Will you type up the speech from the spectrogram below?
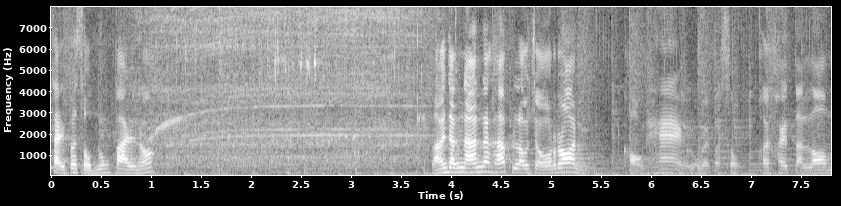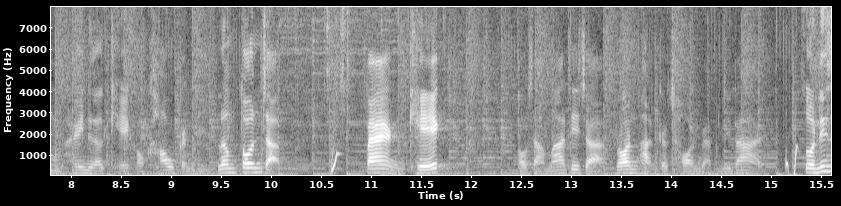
ใส่ผสมลงไปเนาะหลังจากนั้นนะครับเราจะร่อนของแห้งลงไปผสม ค่อยๆ ตะล่อมให้เนื้อเค้กเขาเข้ากันดี เริ่มต้นจาก ป้งเค้กเราสามารถที่จะร่อนผ่านกระชอนแบบนี้ได้ ส่วนที่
